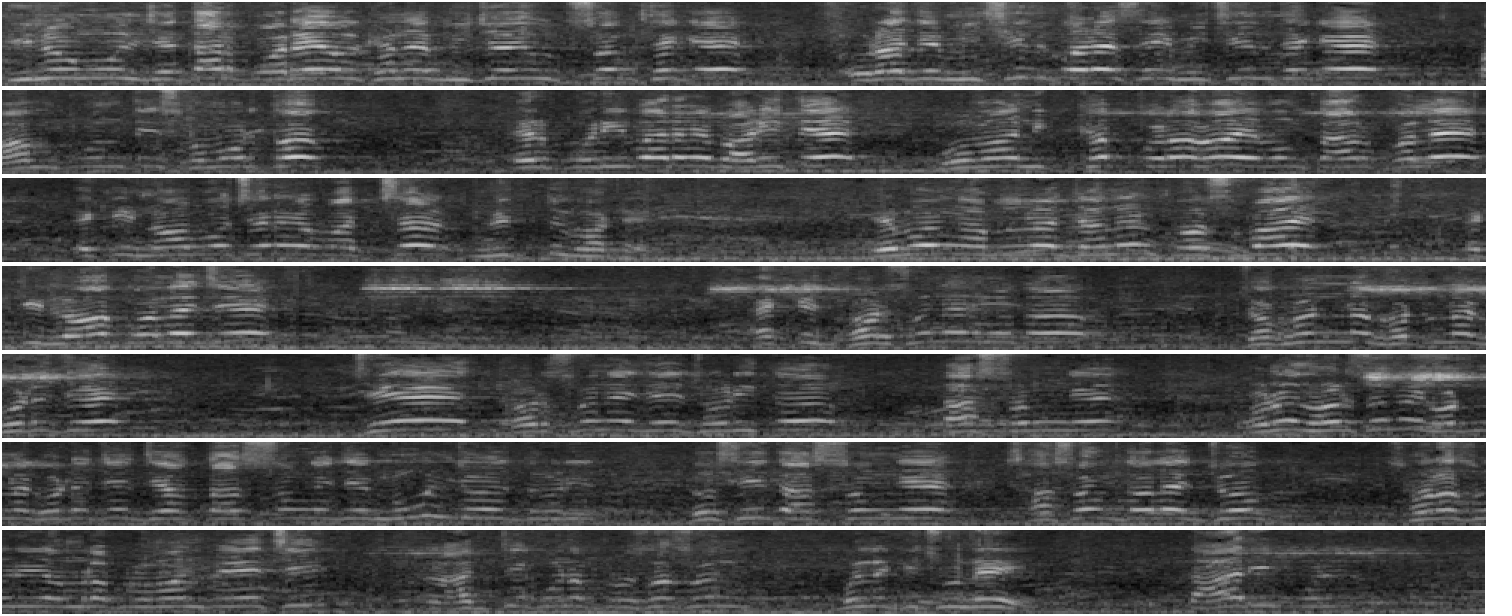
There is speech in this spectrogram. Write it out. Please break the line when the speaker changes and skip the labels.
তৃণমূল জেতার পরে ওখানে বিজয় উৎসব থেকে ওরা যে মিছিল করে সেই মিছিল থেকে বামপন্থী সমর্থক এর পরিবারের বাড়িতে বোমা নিক্ষেপ করা হয় এবং তার ফলে একটি ন বছরের বাচ্চার মৃত্যু ঘটে। এবং আপনারা জানেন কসবায় একটি ল কলেজে একটি ধর্ষণের মতো জঘন্য ঘটনা ঘটেছে। যে ধর্ষণে যে জড়িত তার সঙ্গে গণধর্ষণের ঘটনা ঘটেছে, যে তার সঙ্গে যে মূল দোষী, তার সঙ্গে শাসক দলের যোগ সরাসরি আমরা প্রমাণ পেয়েছি। রাজ্যে কোনো প্রশাসন বলে কিছু নেই। তারই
